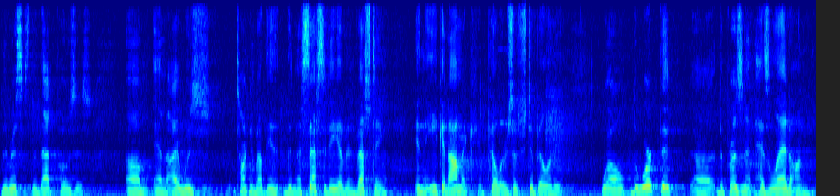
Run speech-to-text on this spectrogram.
the risks that that poses. Um, and I was talking about the, the necessity of investing in the economic pillars of stability. Well, the work that uh, the president has led on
